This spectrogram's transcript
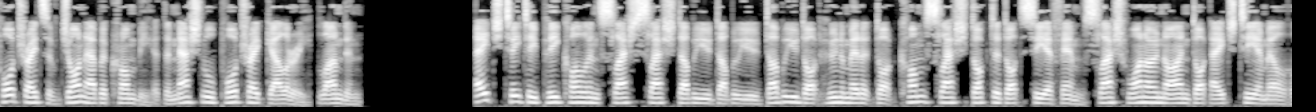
Portraits of John Abercrombie at the National Portrait Gallery, London. http colon slash slash www.whonamedit.com slash doctor.cfm slash 109.html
